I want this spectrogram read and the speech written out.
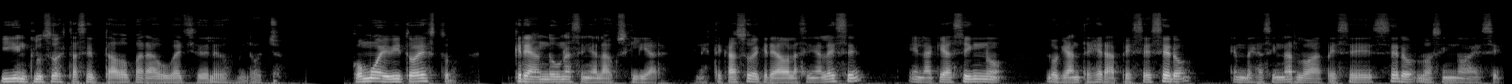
y incluso está aceptado para VHDL 2008. ¿Cómo evito esto? Creando una señal auxiliar. En este caso he creado la señal S en la que asigno lo que antes era PC0, en vez de asignarlo a PC0 lo asigno a S.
